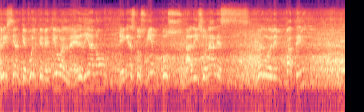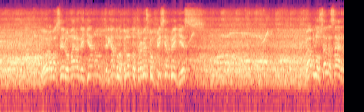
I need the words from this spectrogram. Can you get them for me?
Cristian que fue el que metió al Herediano en estos tiempos adicionales luego del empate. Y ahora va a ser Omar Arellano entregando la pelota otra vez con Cristian Reyes. Salazar.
